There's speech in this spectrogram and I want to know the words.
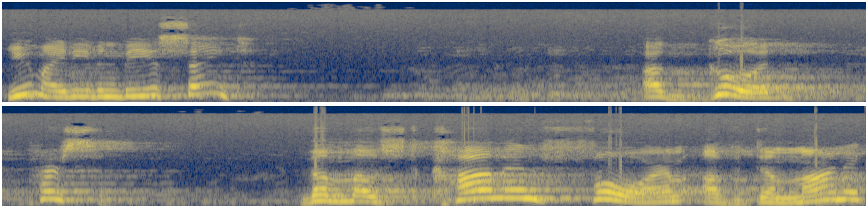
you might even be a saint a good person. The most common form of demonic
